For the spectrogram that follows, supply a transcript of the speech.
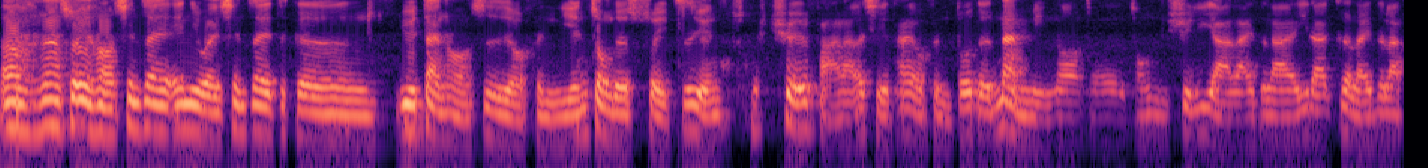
啊那所以哈，现在 anyway，现在这个约旦哈是有很严重的水资源缺乏了，而且它有很多的难民哦，从从叙利亚来的啦，伊拉克来的啦，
